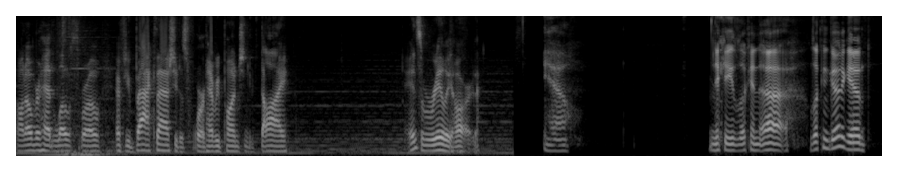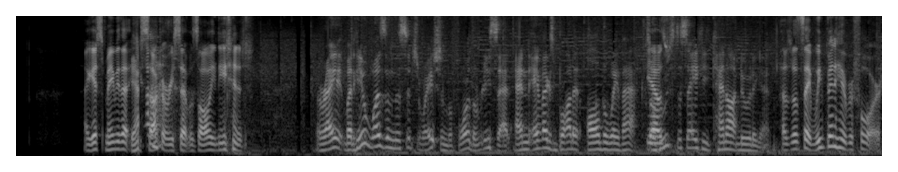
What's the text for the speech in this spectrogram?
On overhead, low throw. If you back backdash, you just forward heavy punch and you die. It's really hard. Yeah. Nicky looking uh looking good again. I guess maybe that Yeah. Hisako reset was all he needed. Right? But he was in this situation before the reset, and Aphex brought it all the way back. So Yeah, was- who's to say he cannot do it again? I was about to say we've been here before.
